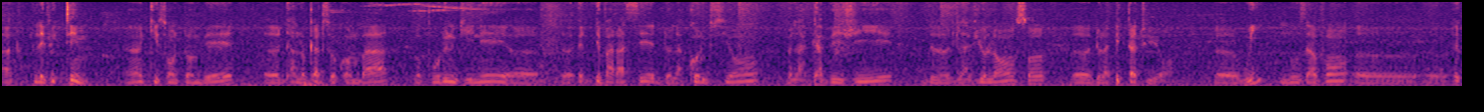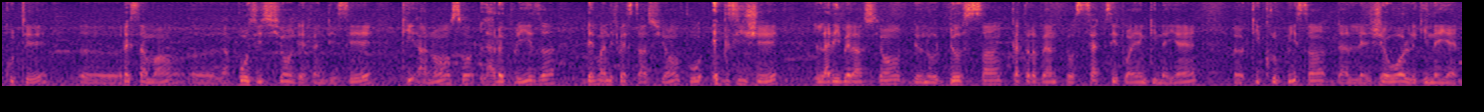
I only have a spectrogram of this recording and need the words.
à toutes les victimes hein, qui sont tombées dans le cadre de ce combat pour une Guinée débarrassée de la corruption, de la gabégie, de, la violence, de la dictature. Euh, oui, nous avons euh, euh, écouté récemment la position des FNDC qui annonce la reprise des manifestations pour exiger la libération de nos 287 citoyens guinéens qui croupissent dans les géoles guinéennes.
